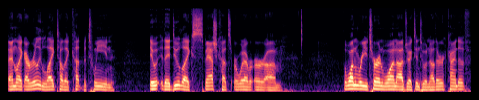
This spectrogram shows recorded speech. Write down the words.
and like I really liked how they cut between it they do like smash cuts or whatever or um the one where you turn one object into another kind of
